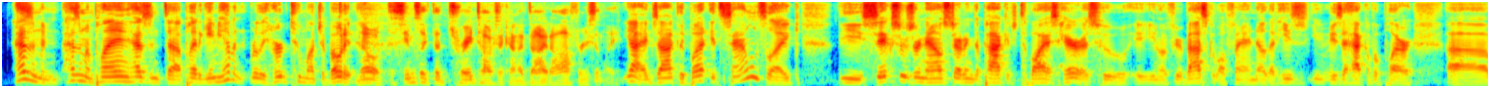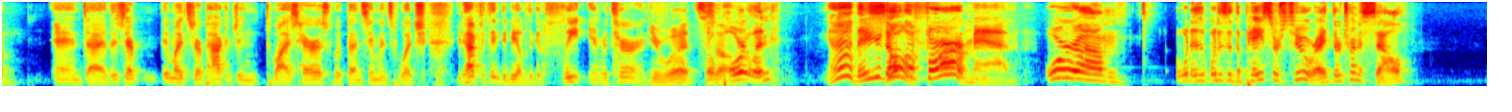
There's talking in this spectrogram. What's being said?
Hasn't been hasn't been playing, hasn't uh, played a game. You haven't really heard too much about it. no, it seems like the trade talks have kind of died off recently. Yeah, exactly. But it sounds like the Sixers are now starting to package Tobias Harris, who you know, if you're a basketball fan, know that he's you know, he's a heck of a player. Uh, and uh, they start, they might start packaging Tobias Harris with Ben Simmons, which you'd have to think they'd be able to get a fleet in return. You would. So, So- Portland, yeah, there you sell go. the fur, man. Or um, what is what is it? The Pacers too, right? They're trying to sell.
